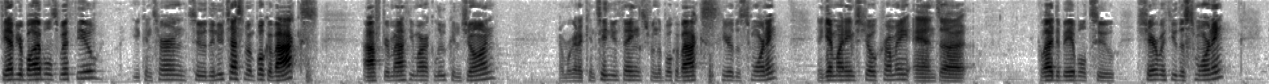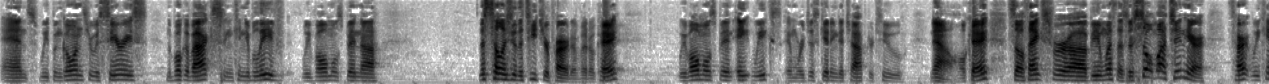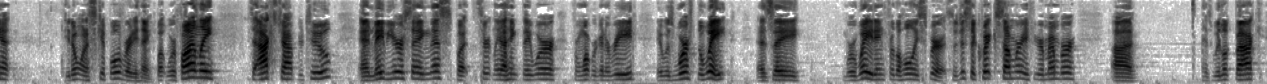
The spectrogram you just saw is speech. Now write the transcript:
If you have your Bibles with you, you can turn to the New Testament book of Acts after Matthew, Mark, Luke, and John. And we're going to continue things from the book of Acts here this morning. And again, my name's Joe Crummy, and uh, glad to be able to share with you this morning. And we've been going through a series in the book of Acts, and can you believe we've almost been. Uh, this tells you the teacher part of it, okay? We've almost been eight weeks, and we're just getting to chapter two now, okay? So thanks for uh, being with us. There's so much in here. It's hard. We can't, you don't want to skip over anything. But we're finally to Acts chapter 2, and maybe you're saying this, but certainly I think they were from what we're going to read. It was worth the wait as they were waiting for the Holy Spirit. So just a quick summary, if you remember, uh, as we look back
